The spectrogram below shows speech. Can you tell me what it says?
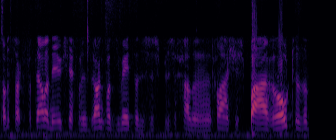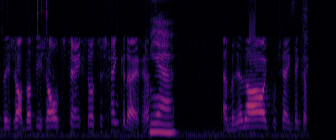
Nou, dat zal ik vertellen. Nee, ik zeg van de drank, want je weet, dat is, ze gaan een glaasje spa rood. Dat is, al, dat is al het sterkste wat ze schenken daar, hè? Ja. En nou, ik moet zeggen, ik denk dat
